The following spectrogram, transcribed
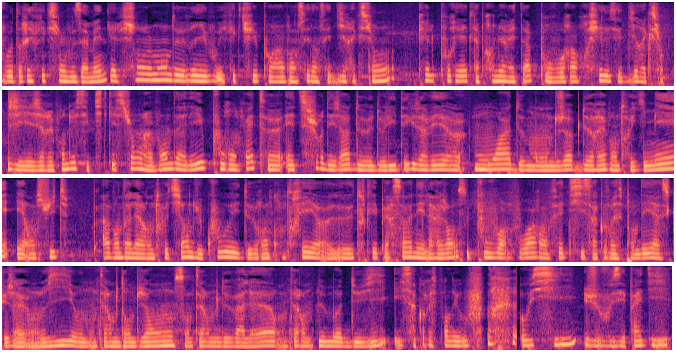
votre réflexion vous amène? Quel changement devriez-vous effectuer pour avancer dans cette direction? Quelle pourrait être la première étape pour vous rapprocher de cette direction? J'ai répondu à ces petites questions avant d'aller pour en fait euh, être sûr déjà de, l'idée que j'avais euh, moi de mon job de rêve entre guillemets et ensuite avant d'aller à l'entretien du coup et de rencontrer euh, toutes les personnes et l'agence, de pouvoir voir en fait si ça correspondait à ce que j'avais envie en, termes d'ambiance, en termes de valeur, en termes de mode de vie et ça correspondait ouf. Aussi, je vous ai pas dit,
